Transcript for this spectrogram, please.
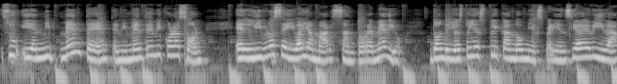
su, y en mi mente, en mi mente y en mi corazón, el libro se iba a llamar Santo Remedio donde yo estoy explicando mi experiencia de vida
